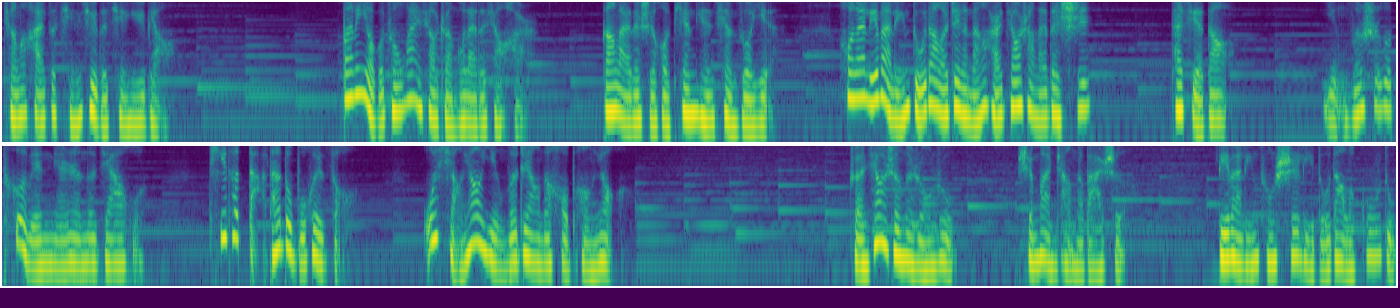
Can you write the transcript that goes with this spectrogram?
成了孩子情绪的晴雨表。班里有个从外校转过来的小孩刚来的时候天天欠作业，后来李百灵读到了这个男孩交上来的诗，他写道：“影子是个特别粘人的家伙，踢他打他都不会走。我想要影子这样的好朋友。”转校生的融入是漫长的跋涉，李百灵从诗里读到了孤独，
